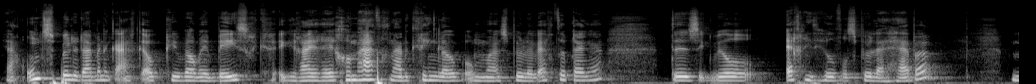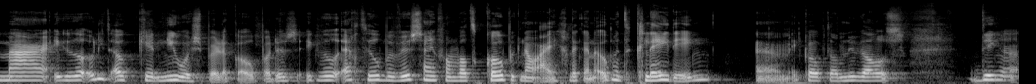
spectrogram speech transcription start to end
ja, ontspullen. Daar ben ik eigenlijk elke keer wel mee bezig. Ik, rij regelmatig naar de kringloop om uh, spullen weg te brengen. Dus ik wil echt niet heel veel spullen hebben. Maar ik wil ook niet elke keer nieuwe spullen kopen. Dus ik wil echt heel bewust zijn van wat koop ik nou eigenlijk. En ook met de kleding. Um, ik koop dan nu wel eens dingen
